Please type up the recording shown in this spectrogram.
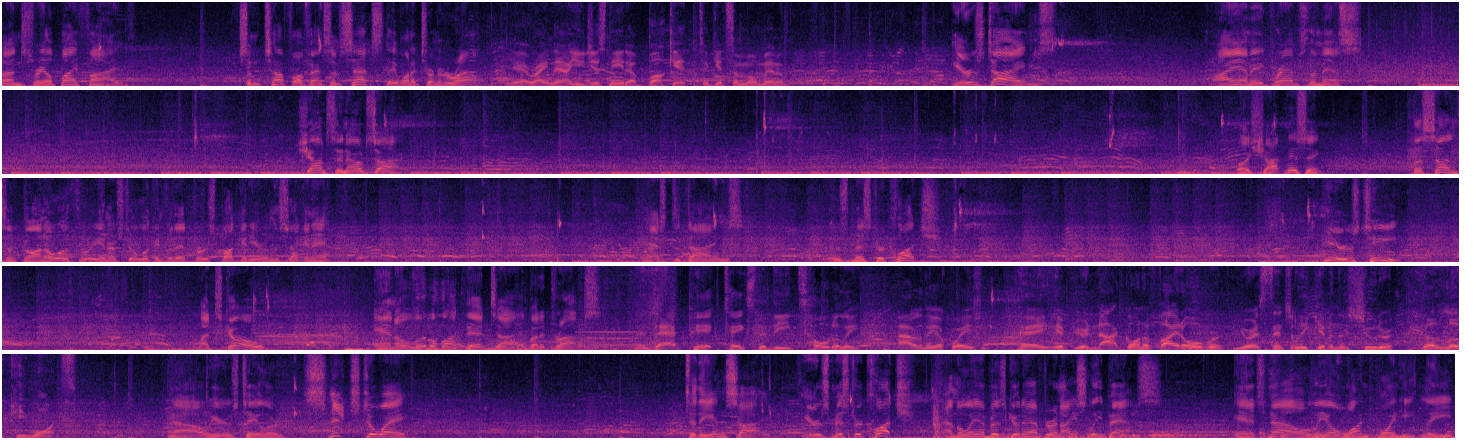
Suns trail by five. Some tough offensive sets. They want to turn it around. Yeah, right now you just need a bucket to get some momentum. Here's Dimes. Miami grabs the miss. Johnson outside. The shot missing. The Suns have gone 0-3 and are still looking for that first bucket here in the second half. Pass to Dimes. Here's Mr. Clutch. Here's T. Let's go. And a little luck that time, but it drops. And that pick takes the D totally out of the equation. Hey, if you're not going to fight over, you're essentially giving the shooter the look he wants. Now here's Taylor. Snatched away. To the inside. Here's Mr. Clutch. And the layup is good after a nice lead pass. And it's now only a one-point Heat lead.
